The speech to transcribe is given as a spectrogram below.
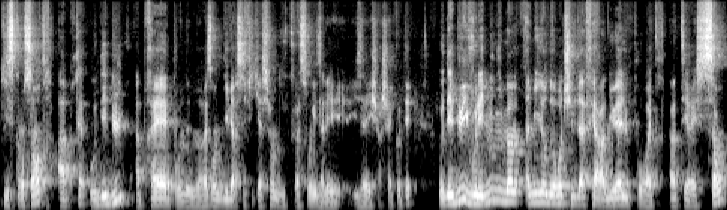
qu'ils se concentrent après, au début. Après, pour une raison de diversification, de toute façon, ils allaient, ils allaient chercher à côté. Au début, ils voulaient minimum un million d'euros de chiffre d'affaires annuel pour être intéressant.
